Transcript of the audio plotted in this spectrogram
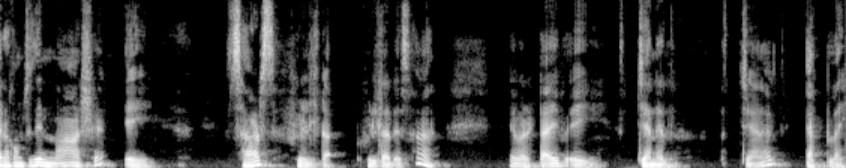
এরকম যদি না আসে, এই সার্চ ফিল্টার ফিল্টারেস হ্যাঁ? এবার টাইপ এই চ্যানেল চ্যানেল অ্যাপ্লাই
